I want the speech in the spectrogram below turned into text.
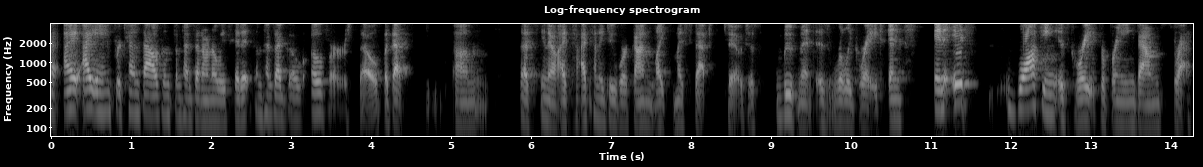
I, I aim for 10,000. Sometimes I don't always hit it. Sometimes I go over. So, but that's, um, that's you know i, I kind of do work on like my steps too just movement is really great and and it's walking is great for bringing down stress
